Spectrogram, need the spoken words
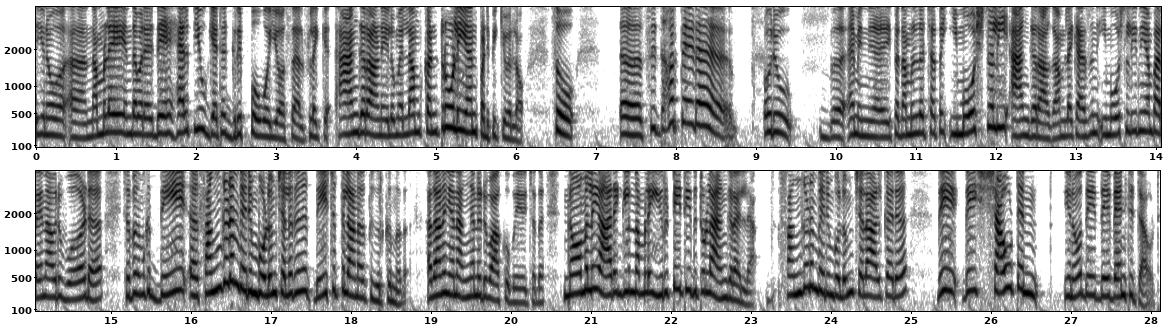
യുനോ നമ്മളെ എന്താ പറയുക they help you get a grip over yourself like anger ആണേലും എല്ലാം കൺട്രോൾ ചെയ്യാൻ പഠിപ്പിക്കുമല്ലോ സോ സിദ്ധാർത്ഥയുടെ ഒരു ഐ മീൻ ഇപ്പൊ നമ്മൾ ചിലപ്പോൾ ഇമോഷണലി ആങ്കർ ആകാം ലൈക്ക് ആസ് എൻ ഇമോഷണലി എന്ന് ഞാൻ പറയുന്ന ആ ഒരു വേർഡ് ചിലപ്പോൾ നമുക്ക് സങ്കടം വരുമ്പോഴും ചിലർ ദേഷ്യത്തിലാണ് അത് തീർക്കുന്നത് അതാണ് ഞാൻ അങ്ങനെ ഒരു വാക്ക് ഉപയോഗിച്ചത് നോർമലി ആരെങ്കിലും നമ്മളെ ഇറിറ്റേറ്റ് ചെയ്തിട്ടുള്ള ആങ്കർ അല്ല സങ്കടം വരുമ്പോഴും ചില ആൾക്കാർ they they shout and you know they they vent it out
